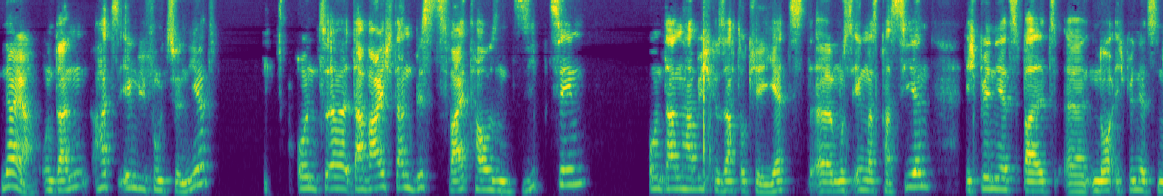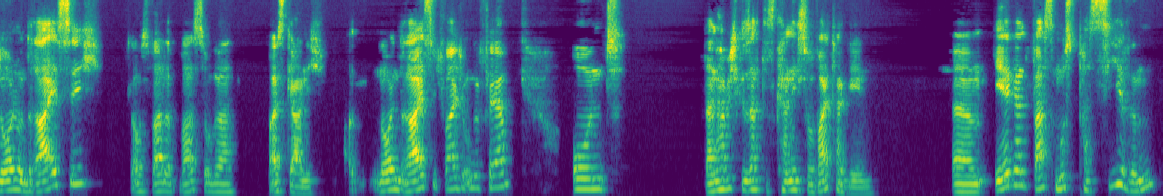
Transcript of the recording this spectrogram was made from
naja, und dann hat es irgendwie funktioniert. Und äh, da war ich dann bis 2017. Und dann habe ich gesagt, okay, jetzt äh, muss irgendwas passieren. Ich bin jetzt bald, äh, no, ich bin jetzt 39. Ich glaube, es war, war es sogar, weiß gar nicht. 39 war ich ungefähr. Und dann habe ich gesagt, das kann nicht so weitergehen. Ähm, irgendwas muss passieren,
